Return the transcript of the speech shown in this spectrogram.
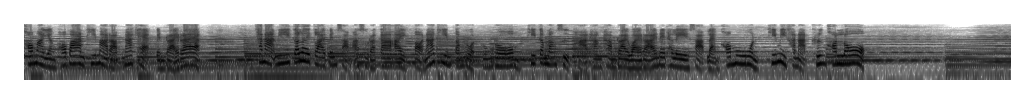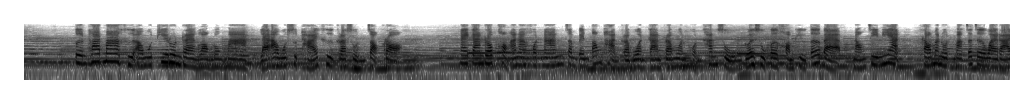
เข้ามายังพ่อบ้านที่มารับหน้าแขกเป็นรายแรก ขณะนี้ก็เลยกลายเป็นสามอสุรกาย ต่อหน้าทีมตำรวจกรุงโรม ที่กำลังสืบหาทางทำรายวายร้ายในทะเลสาบแหล่งข้อมูล ที่มีขนาดครึ่งค่อนโลกปืนพลาดมากคืออาวุธที่รุนแรงลองลงมา และอาวุธสุดท้ายคือกระสุนเจาะเกราะ ในการรบของอนาคตนั้นจำเป็นต้องผ่านกระบวนการประมวลผลขั้นสูง ด้วยซูเปอร์คอมพิวเตอร์แบบน้องจีเนียสเพราะมนุษย์มักจะเจอวายร้าย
